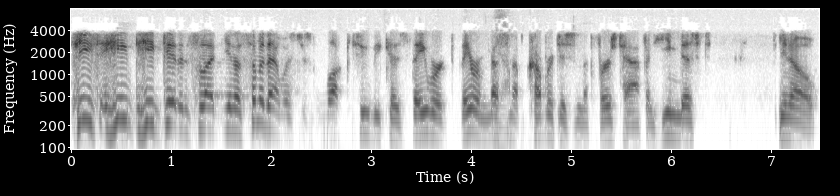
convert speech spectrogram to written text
He's he he did and like you know some of that was just luck too because they were they were messing up coverages in the first half and he missed you know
